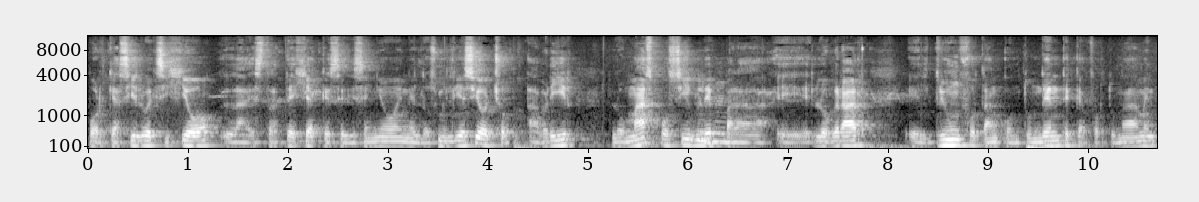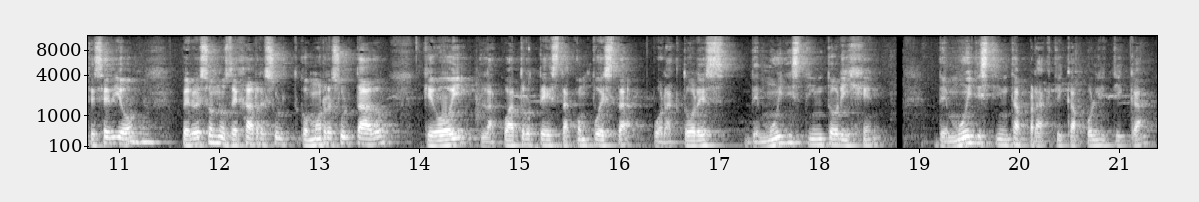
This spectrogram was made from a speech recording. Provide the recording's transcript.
porque así lo exigió la estrategia que se diseñó en el 2018, abrir lo más posible para eh, lograr el triunfo tan contundente que afortunadamente se dio, pero eso nos deja como resultado que hoy la 4T está compuesta por actores de muy distinto origen, de muy distinta práctica política,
